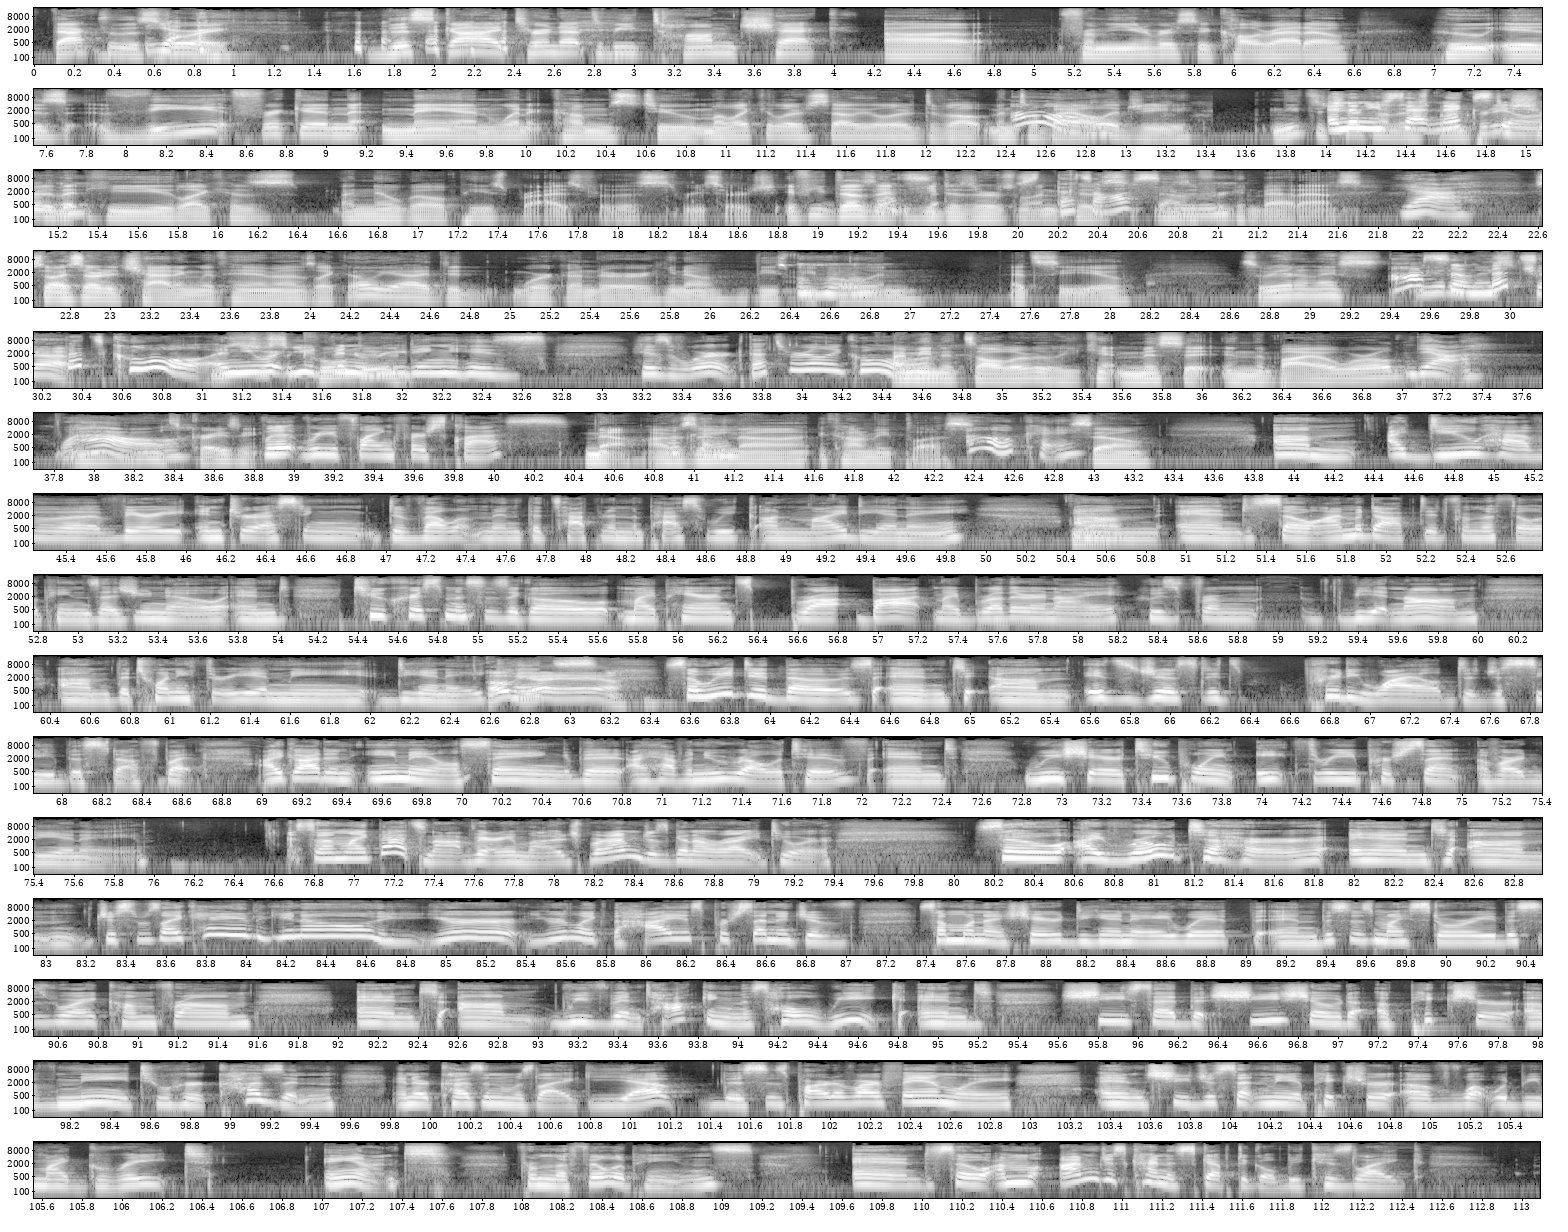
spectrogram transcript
Back to the Yeah. story. this guy turned out to be Tom Cech uh, from the University of Colorado, who is the freaking man when it comes to molecular cellular developmental Oh. biology. Need to And check then you on this, sat but I'm pretty to sure him. that he like has a Nobel Peace Prize for this research. If he doesn't, That's- he deserves one that's because he's a freaking badass. Yeah. So I started chatting with him. I was like, "Oh yeah, I did work under you know these people in at CU." So we had a nice, we had a Awesome. nice that's chat. that's cool. and you were you'd cool been dude. reading his his work. That's really cool. I mean, it's all over. The you can't miss it in the bio world. yeah. Wow. it's crazy. Were, were you flying first class? No, I was Okay. in uh, economy plus. Oh, okay. So Um, I do have a very interesting development that's happened in the past week on my DNA. Yeah. Um, and so I'm adopted from the Philippines, as you know. And two Christmases ago, my parents brought, bought my brother and I, who's from Vietnam, um, the 23andMe DNA kits. Oh, yeah, yeah, yeah. So we did those, and um, it's just it's pretty wild to just see this stuff. But I got an email saying that I have a new relative, and we share 2.83 percent of our DNA. So I'm like, that's not very much, but I'm just gonna write to her. So I wrote to her and um, just was like, "Hey, you know, you're you're like the highest percentage of someone I share DNA with, and this is my story. This is where I come from." And um, we've been talking this whole week, and she said that she showed a picture of me to her cousin, and her cousin was like, "Yep, this is part of our family." And she just sent me a picture of what would be my great aunt from the Philippines. And so I'm I'm just kind of skeptical because like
